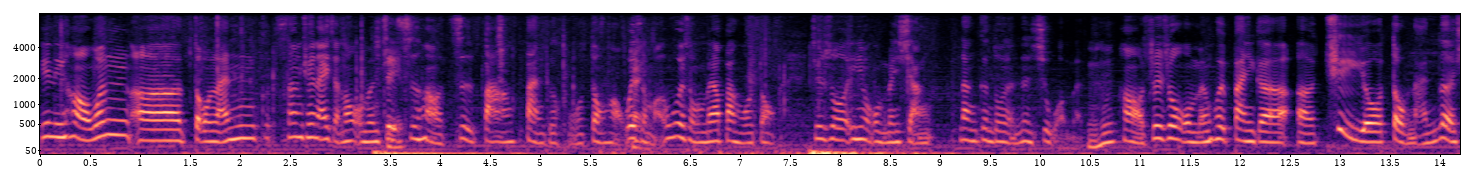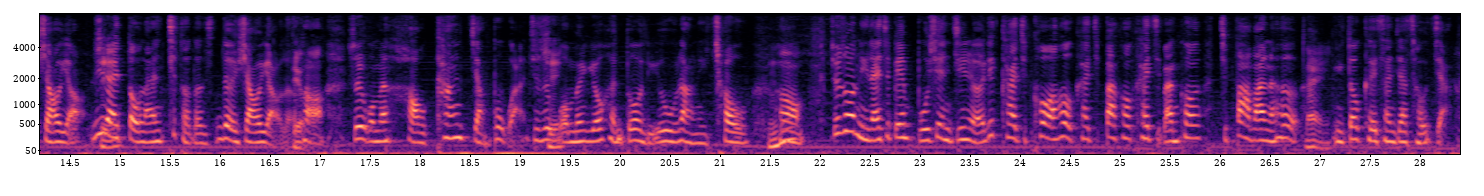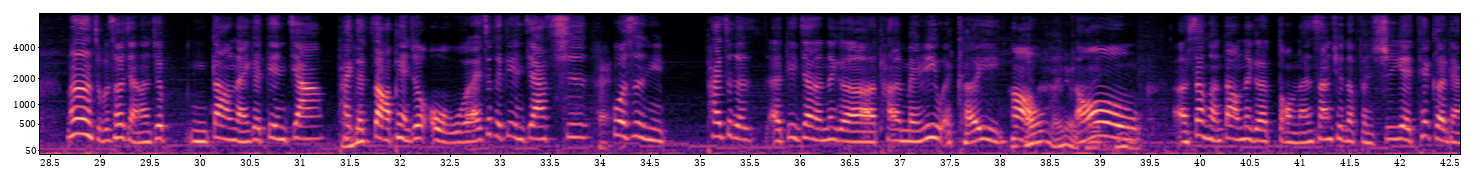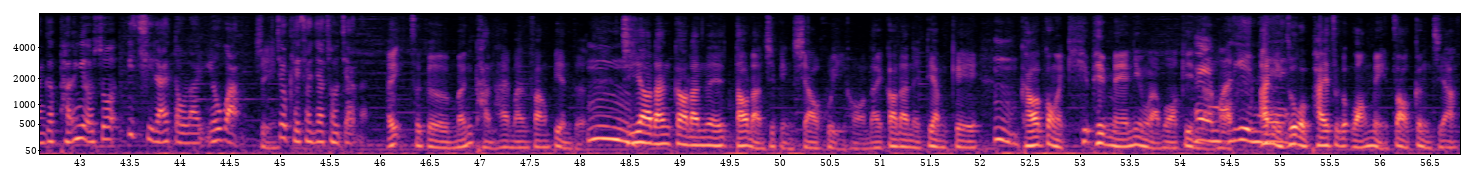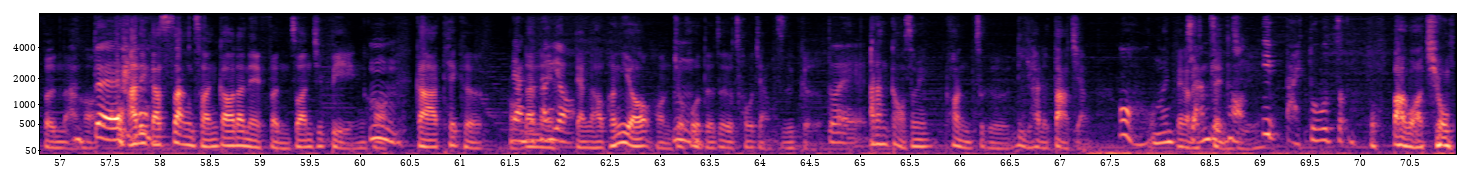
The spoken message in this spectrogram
你你好，我们呃斗南商圈来讲呢，我们这次哈自发办个活动哈，为什么？为什么我们要办活动？就是说，因为我们想让更多人认识我们，嗯哼，好，所以说我们会办一个呃去游斗南乐逍遥，历来斗南街头的乐逍遥了哈，所以我们好康讲不完，就是我们有很多礼物让你抽，哦，就是说你来这边不限金额，你开几扣啊，后开几百扣，开几万扣，几百万然后，你都可以参加抽奖。那怎么抽奖呢？就你到哪一个店家拍个照片，就哦，我来这个店家吃，或者是你拍这个呃店家的那个他的美女也可以哈。然后。呃，上传到那个斗南商圈的粉丝页，take 两个朋友说一起来斗南游玩，就可以参加抽奖了。哎、欸，这个门槛还蛮方便的。嗯，只要咱到咱的斗南这边消费吼，来到咱的店家，嗯，靠我讲的 keep it menu 啊，无要紧啊。啊，你如果拍这个完美照更加分啦，哈。对。啊，你甲上传到咱的粉专这边，吼，加 take 两个朋友，两个好朋友，哦，你就获得这个抽奖资格。对。阿当刚好上面换这个厉害的大奖。哦，我们奖品哦一百多种，八卦穷，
